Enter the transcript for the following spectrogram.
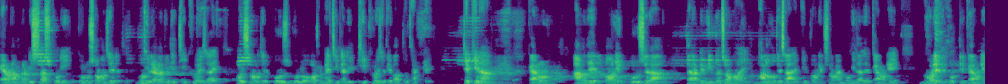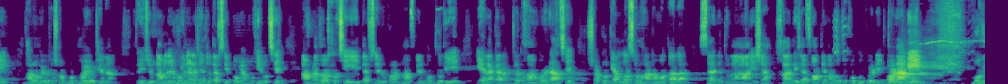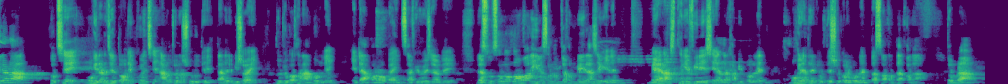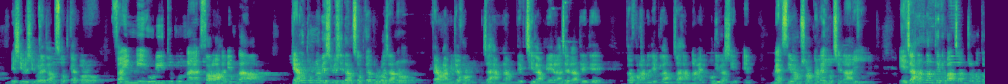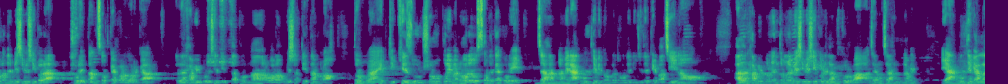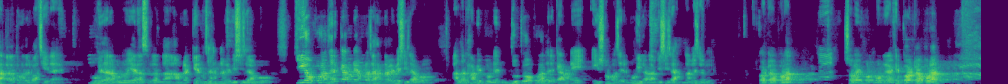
কারণ আমরা বিশ্বাস করি কোন সমাজের মহিলারা যদি ঠিক হয়ে যায় ওই সমাজের পুরুষগুলো অটোমেটিক্যালি ঠিক হয়ে যেতে বাধ্য থাকবে। ঠিক কিনা কারণ আমাদের অনেক পুরুষেরা, তারা বিভিন্ন সময় ভালো হতে চায়, কিন্তু অনেক সময় মহিলাদের কারণে, ঘরের কর্তৃর কারণে ভালো হয়ে ওঠা সম্ভব হয়ে ওঠে না। তো এই জন্য আমাদের মহিলারা যেহেতু তাফসির প্রোগ্রাম মুখী হচ্ছে, আমরা দোয়া করছি এই তাফসির কোরআন মাহফিলের মধ্য দিয়ে, এলাকার যত মা বোনেরা আছে, সকলকে আল্লাহ সুবহানাহু ওয়া তাআলা সাইয়্যিদাতুনা আয়েশা, খাদিজা ফাতেমার মতো কবুল করে নিন বলেন আমিন। মহিলারা হচ্ছে, মহিলারা যেহেতু অনেক হয়েছে, আলোচনা শুরুতে তাদের বিষয়ে দুটো কথা না বললে এটা বড় বেইনসাফি হয়ে যাবে। রাসূল সাল্লাল্লাহু আলাইহি ওয়াসাল্লাম যখন মেরাজে গেলেন মেরাজ থেকে ফিরে এসে আল্লাহর হাবিব বললেন, মহিলাদেরকে উদ্দেশ্য করে বললেন তাসাদাকানা তোমরা বেশি বেশি করে দান সৎকার করো। ফাইন্নি উরিতুকুন্না আকসারা আহলিন নার কেন তোমরা বেশি বেশি দান সৎকার করবে জানো? কারণ আমি যখন জাহান্নাম দেখছিলাম মেরাজের রাত্রিতে, তখন আমি দেখলাম জাহান্নামের অধিবাসী ম্যাক্সিমাম সংখ্যাটাই হচ্ছে নারী। এই জাহান্নাম থেকে বাঁচার জন্য তোমাদের বেশি বেশি করা, করে দান সৎকার করা দরকার। হাবিব বলেছেন ইত্তাকুন নার ওয়ালাউ বিশাক্কি তামরা একটি খেজুর সম পরিমাণ হলেও সাদকা করে জাহান্নামের আগুন থেকে তোমরা তোমাদের নিজেদেরকে বাঁচিয়ে নাও। আল্লাহ হাবিব বললেন, তোমরা বেশি বেশি করে দান করবা, যেন জাহান্নামের এই আগুন থেকে আল্লাহ তাআলা তোমাদের বাঁচিয়ে দেয়। মহিলারা বলল, ইয়া রাসূলুল্লাহ, আমরা কেন জাহান্নামে বেশি যাব? কি অপরাধের কারণে আমরা জাহান্নামে বেশি যাব? আল্লাহর হাবিব বললেন, দুটো অপরাধের কারণে এই সমাজের মহিলারা বেশি জাহান্নামে যাবে। কটা অপরাধ? সবাই মন- রাখেন কয়টা অপরাধ?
